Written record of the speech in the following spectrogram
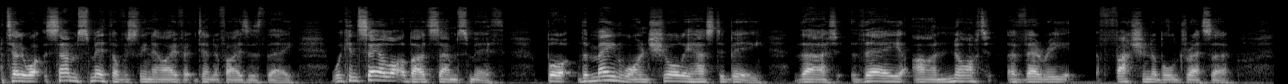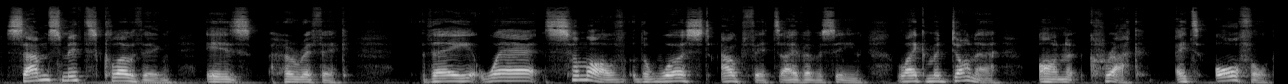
I tell you what, Sam Smith obviously now I've identifies as they. We can say a lot about Sam Smith, but the main one surely has to be that they are not a very fashionable dresser. Sam Smith's clothing is horrific. They wear some of the worst outfits I've ever seen, like Madonna on crack. It's awful.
